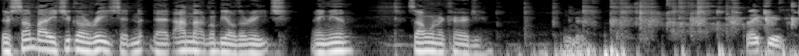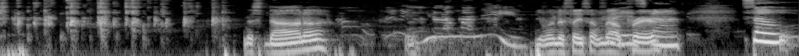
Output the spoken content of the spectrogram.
there's somebody that you're going to reach that, that I'm not going to be able to reach. Amen. So I want to encourage you. Thank you. Miss Donna, oh, You know my name. you wanted to say something about prayer? God. So,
